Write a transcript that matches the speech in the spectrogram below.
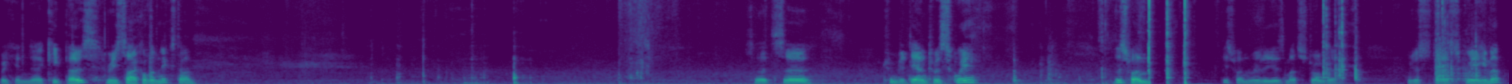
We can uh, keep those, recycle them next time. So let's uh, trimmed it down to a square. This one, this one really is much stronger. We'll just uh, square him up.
